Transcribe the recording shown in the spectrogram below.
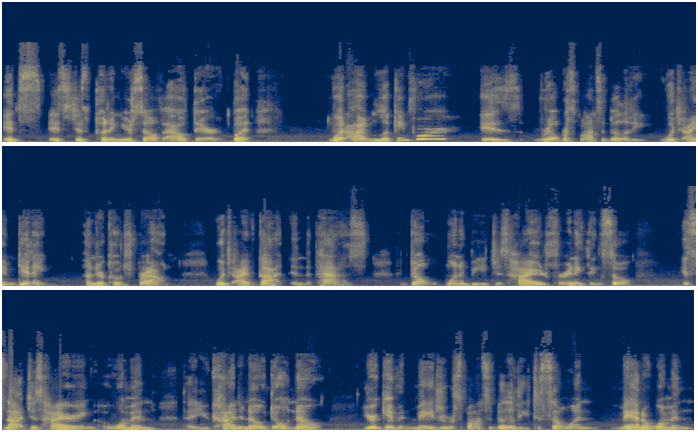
It's it's just putting yourself out there. But what i'm looking for is real responsibility which i am getting under coach brown which i've got in the past. I don't want to be just hired for anything. So it's not just hiring a woman that you kind of know don't know. You're giving major responsibility to someone man or woman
